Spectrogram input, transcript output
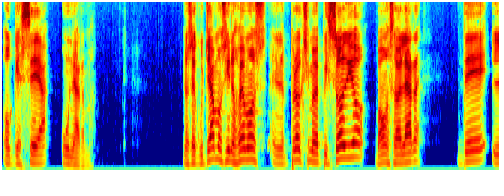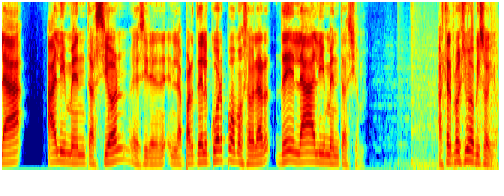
o que sea un arma. Nos escuchamos y nos vemos en el próximo episodio. Vamos a hablar de la alimentación, es decir, en, la parte del cuerpo vamos a hablar de la alimentación. Hasta el próximo episodio.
